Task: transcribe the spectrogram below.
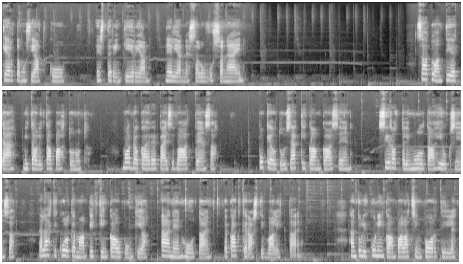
Kertomus jatkuu Esterin kirjan neljännessä luvussa näin. Saatuan tietää, mitä oli tapahtunut, Mordokai repäisi vaatteensa, pukeutui säkkikankaaseen, sirotteli multaa hiuksiinsa ja lähti kulkemaan pitkin kaupunkia ääneen huutain ja katkerasti valittain. Hän tuli kuninkaan palatsin portille,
